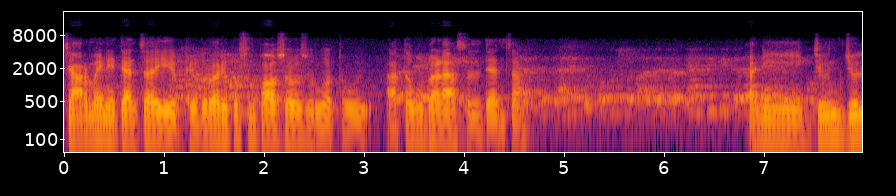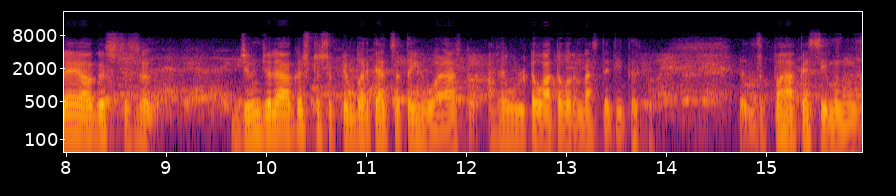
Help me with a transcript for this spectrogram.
चार महिने त्यांचा फेब्रुवारी पासून पावसाळा सुरू होतो. आता उन्हाळा असेल त्यांचा. आणि जून जुलै ऑगस्ट जून जुलै ऑगस्ट सप्टेंबर त्यांचा तर हिवाळा असतो. असं उलट वातावरण असतं तिथं. पहा कशी मग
